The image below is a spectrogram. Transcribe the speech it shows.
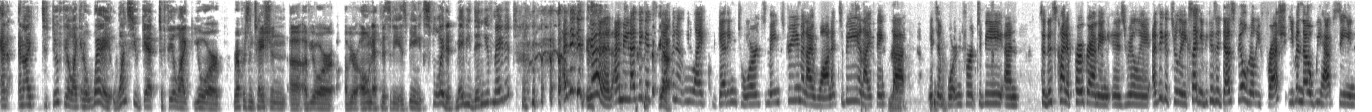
and and i t- do feel like in a way once you get to feel like your representation uh, of your of your own ethnicity is being exploited maybe then you've made it I think it's Is- good. I mean, I think it's Yeah. definitely like getting towards mainstream, and I want it to be, and I think Yeah. that it's important for it to be. And so, this kind of programming is really, I think it's really exciting because it does feel really fresh, even though we have seen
